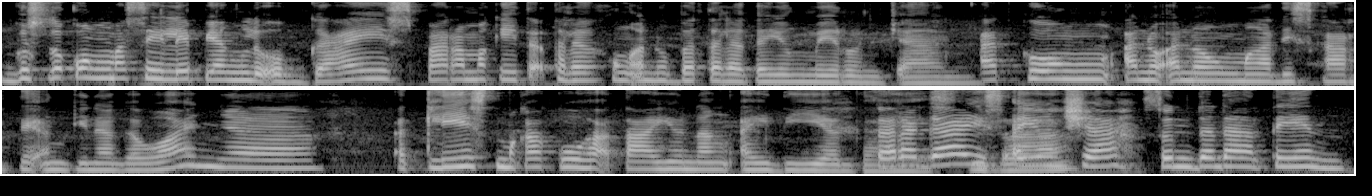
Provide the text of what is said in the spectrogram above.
Gusto kong masilip yung loob guys, para makita talaga kung ano ba talaga yung meron dyan. At kung ano-anong mga diskarte ang ginagawa niya. At least makakuha tayo ng idea guys. Tara guys, diba? ayun siya. Sundan natin.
